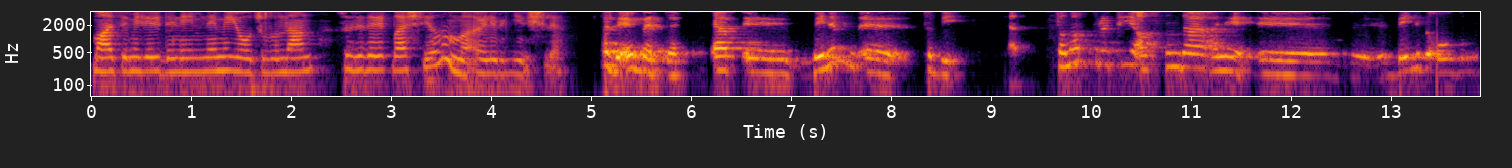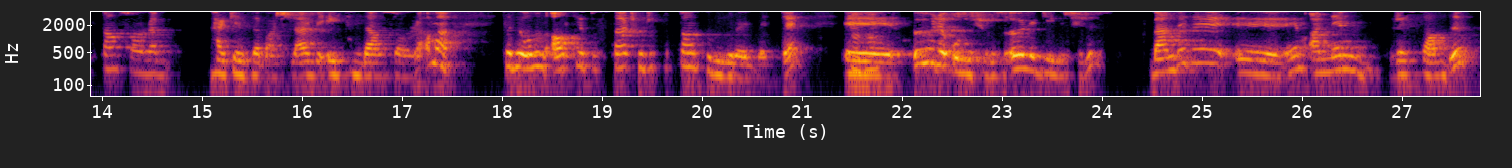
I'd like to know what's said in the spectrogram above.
malzemeleri deneyimleme yolculuğundan söz ederek başlayalım mı öyle bir girişle? Tabii elbette. Ya, e, benim e, tabii sanat pratiği aslında hani e, belli bir olgunluktan sonra herkes de başlar bir eğitimden sonra ama tabii onun altyapısı da çocukluktan kurulur elbette. Ee, öyle oluşuruz, öyle gelişiriz. Bende de e, hem annem ressamdı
